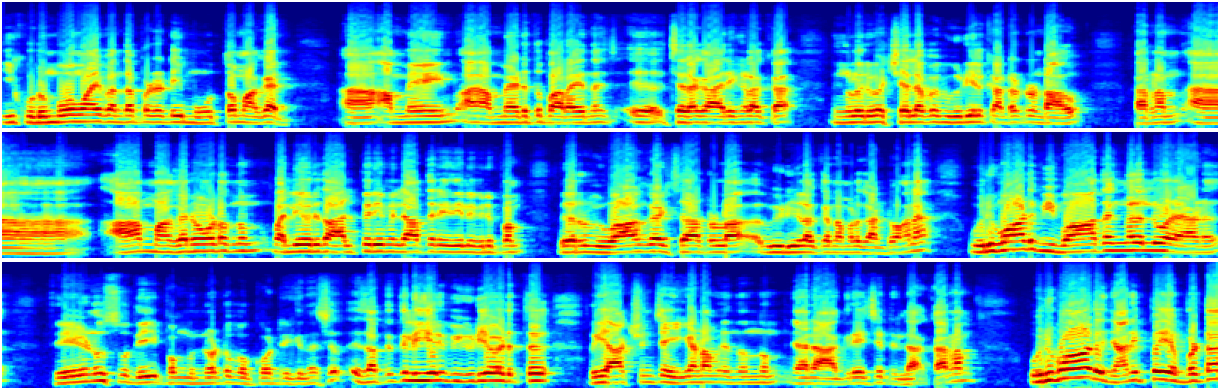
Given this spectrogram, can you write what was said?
ഈ കുടുംബവുമായി ബന്ധപ്പെട്ടിട്ട് ഈ മൂത്ത മകൻ അമ്മയും അമ്മയടുത്ത് പറയുന്ന ചില കാര്യങ്ങളൊക്കെ നിങ്ങളൊരു പക്ഷേ ചിലപ്പോൾ വീഡിയോയിൽ കണ്ടിട്ടുണ്ടാവും. കാരണം ആ, മകനോടൊന്നും വലിയൊരു താല്പര്യമില്ലാത്ത രീതിയിൽ ഇവരിപ്പം വേറൊരു വിവാഹം കഴിച്ചതായിട്ടുള്ള വീഡിയോകളൊക്കെ നമ്മൾ കണ്ടു. അങ്ങനെ ഒരുപാട് വിവാദങ്ങളിലൂടെയാണ് രേണു സുധി ഇപ്പം മുന്നോട്ട് പോയിക്കൊണ്ടിരിക്കുന്നത് സത്യത്തിൽ ഈ ഒരു വീഡിയോ എടുത്ത് റിയാക്ഷൻ ചെയ്യണം എന്നൊന്നും ഞാൻ ആഗ്രഹിച്ചിട്ടില്ല. കാരണം ഒരുപാട് ഞാനിപ്പോൾ എവിടെ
